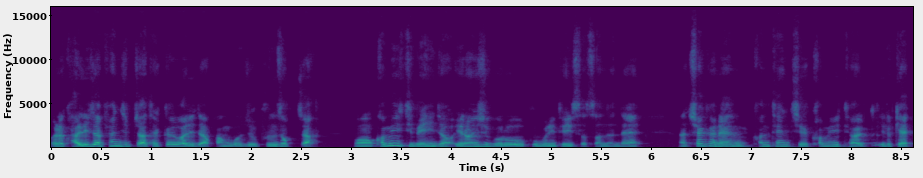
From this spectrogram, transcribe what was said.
원래 관리자, 편집자, 댓글 관리자, 광고주, 분석자, 뭐 커뮤니티 매니저 이런 식으로 구분이 돼 있었었는데 최근엔 컨텐츠, 커뮤니티 활동 이렇게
